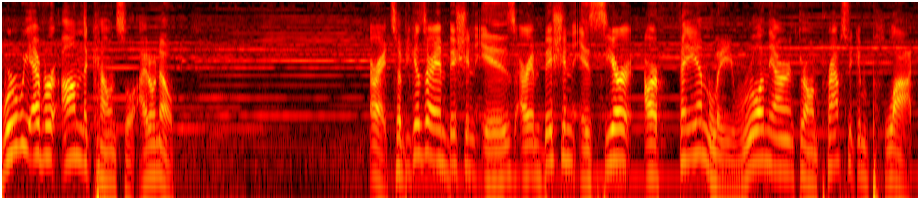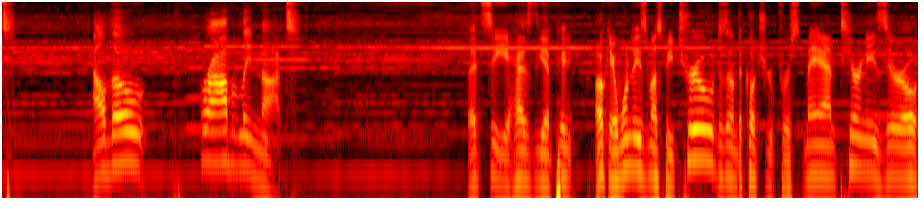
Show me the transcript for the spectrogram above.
Were we ever on the council? I don't know. Alright, so because our ambition is, our ambition is see our, our family rule on the Iron Throne, perhaps we can plot. Although, probably not. Let's see, has the opinion... Okay, one of these must be true. Doesn't have the culture group first man. Tyranny zero.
